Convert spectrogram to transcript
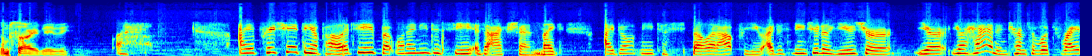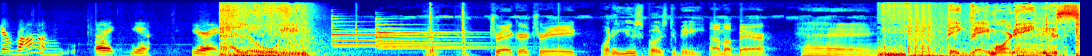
I'm sorry, baby. I appreciate the apology, but what I need to see is action. Like I don't need to spell it out for you. I just need you to use your your your head in terms of what's right or wrong. All right. Yeah, you're right. Halloween. Trick or treat. What are you supposed to be? I'm a bear. Hey. Big Bay Mornings.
